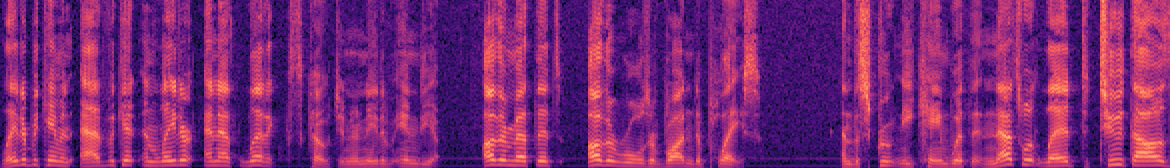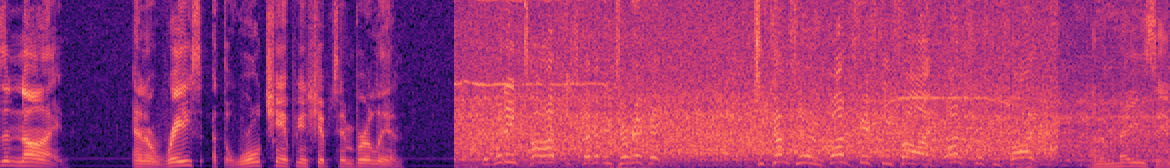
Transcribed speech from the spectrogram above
later became an advocate, and later an athletics coach in her native India. Other methods, other rules are brought into place, and the scrutiny came with it. And that's what led to 2009 and a race at the World Championships in Berlin. The winning time is going to be terrific. She comes through 155, 155 an amazing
